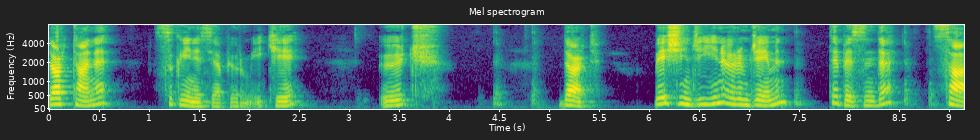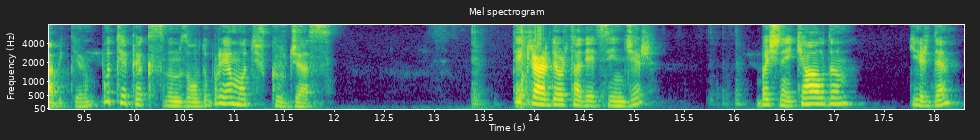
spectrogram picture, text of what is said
4 tane sık iğnesi yapıyorum. 2 3 4 5. yine örümceğimin tepesinde sabitliyorum. Bu tepe kısmımız oldu. Buraya motif kuracağız. Tekrar 4 adet zincir. Başına 2 aldım. Girdim.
